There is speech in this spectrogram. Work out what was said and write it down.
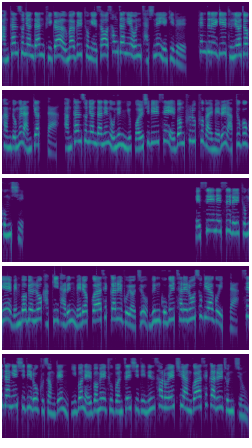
방탄소년단 B가 음악을 통해서 성장해온 자신의 얘기를 팬들에게 들려줘 감동을 안겼다. 방탄소년단은 오는 6월 10일 새 앨범 프루프 발매를 앞두고 공식 SNS를 통해 멤버별로 각기 다른 매력과 색깔을 보여주는 곡을 차례로 소개하고 있다. 세 장의 CD로 구성된 이번 앨범의 두 번째 CD는 서로의 취향과 색깔을 존중.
